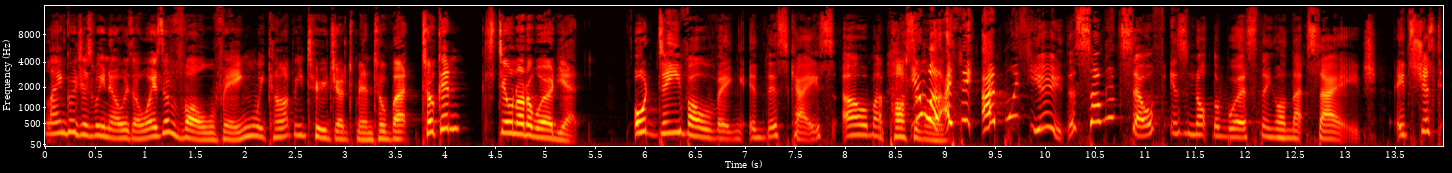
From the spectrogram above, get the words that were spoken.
Language, as we know, is always evolving. We can't be too judgmental, but tooken, still not a word yet. Or devolving in this case. Oh my! possibly. You know what? I think I'm with you. The song itself is not the worst thing on that stage. It's just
